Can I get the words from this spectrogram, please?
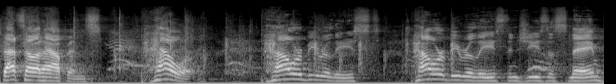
that's how it happens. Power. Power be released. Power be released in Jesus' name.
